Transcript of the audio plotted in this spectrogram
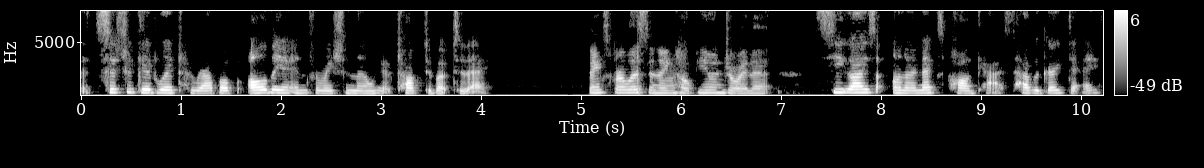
That's such a good way to wrap up all the information that we have talked about today. Thanks for listening. Hope you enjoyed it. See you guys on our next podcast. Have a great day.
